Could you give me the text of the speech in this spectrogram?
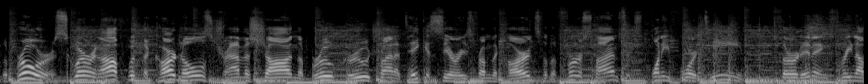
The Brewers squaring off with the Cardinals. Travis Shaw and the Brew Crew trying to take a series from the Cards for the first time since 2014. Third inning, 3 0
